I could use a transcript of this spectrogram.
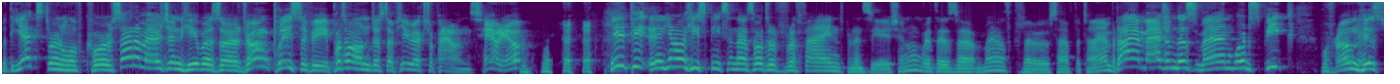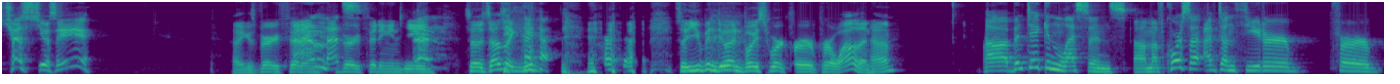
But the external, of course, I'd imagine he was a drunk Cleosepe, put on just a few extra pounds. Here we go. he, you know, he speaks in that sort of refined pronunciation with his uh, mouth closed half the time. But I imagine this man would speak from his chest, you see. I think it's very fitting. That's- Very fitting indeed. and- so it sounds like you. so you've been doing voice work for for a while then, huh? Uh, I've been taking lessons. Um, of course, I, I've done theater for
